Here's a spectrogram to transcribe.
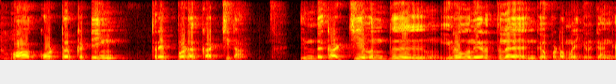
வா கோட்டர் கட்டிங் திரைப்பட காட்சி தான் இந்த காட்சியை வந்து இரவு நேரத்தில் இங்கே படம் வைக்கிருக்காங்க.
